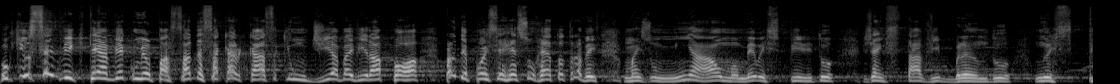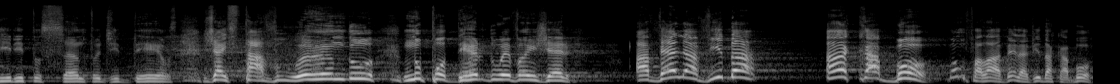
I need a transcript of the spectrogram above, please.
O que viu que tem a ver com o meu passado, essa carcaça que um dia vai virar pó, para depois ser ressurreto outra vez. Mas o minha alma, o meu espírito, já está vibrando no Espírito Santo de Deus, já está voando no poder do Evangelho. A velha vida acabou. Vamos falar, a velha vida acabou?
